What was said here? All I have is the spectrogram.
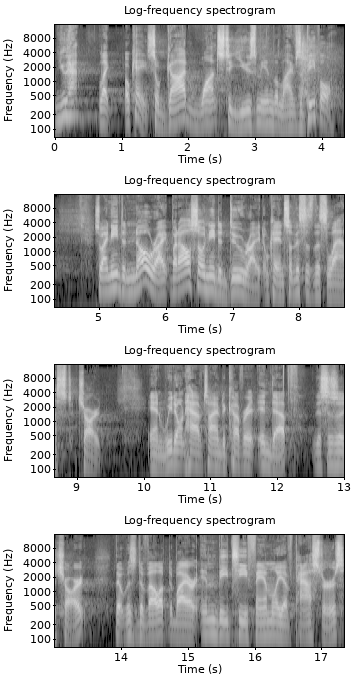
You have, like, okay, so God wants to use me in the lives of people. So I need to know right, but I also need to do right. Okay, and so this is this last chart. And we don't have time to cover it in depth. This is a chart that was developed by our MBT family of pastors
